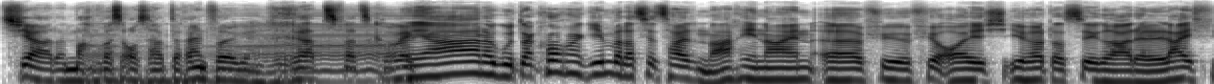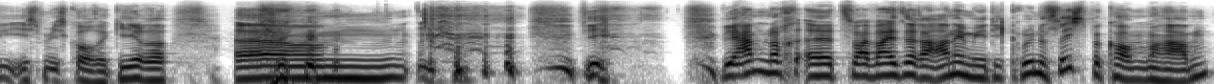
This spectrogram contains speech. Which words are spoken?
Tja, dann machen wir es außerhalb der Reihenfolge. Ratzfatz korrekt. Ja, na gut, dann korrigieren wir das jetzt halt im Nachhinein äh, für, für euch. Ihr hört das hier gerade live, wie ich mich korrigiere. Ähm, wir, wir haben noch äh, zwei weitere Anime, die grünes Licht bekommen haben.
